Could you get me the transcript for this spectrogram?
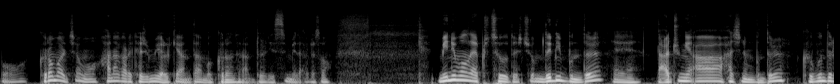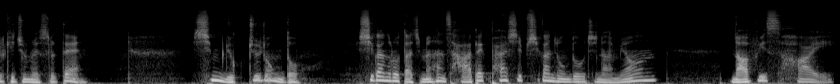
뭐뭐 그런 말 있죠. 뭐 하나 가르쳐 주면 열개 안다. 뭐 그런 사람들 있습니다. 그래서 minimal aptitude 좀 느린 분들, 예, 나중에 아 하시는 분들, 그분들 을 기준으로 했을 때 16주 정도 시간으로 따지면 한 480시간 정도 지나면 novice high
